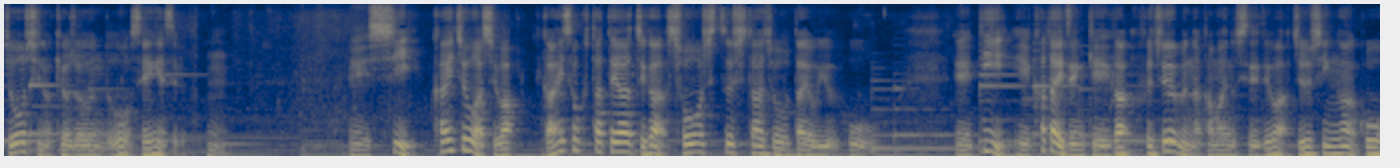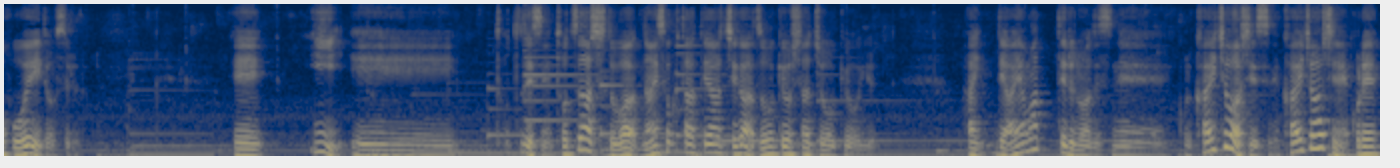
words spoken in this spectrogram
上肢の挙上運動を制限する、うん。え、C 会長足は外側縦アーチが消失した状態を言う。方、え、D、えー、肩前傾が不十分な構えの姿勢では重心が後方へ移動する、え、E、えー、凸ですね。凸足とは内側縦アーチが増強した状況を言う。はい、で誤ってるのはですねこれ会長足ですね。会長足ねこれ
